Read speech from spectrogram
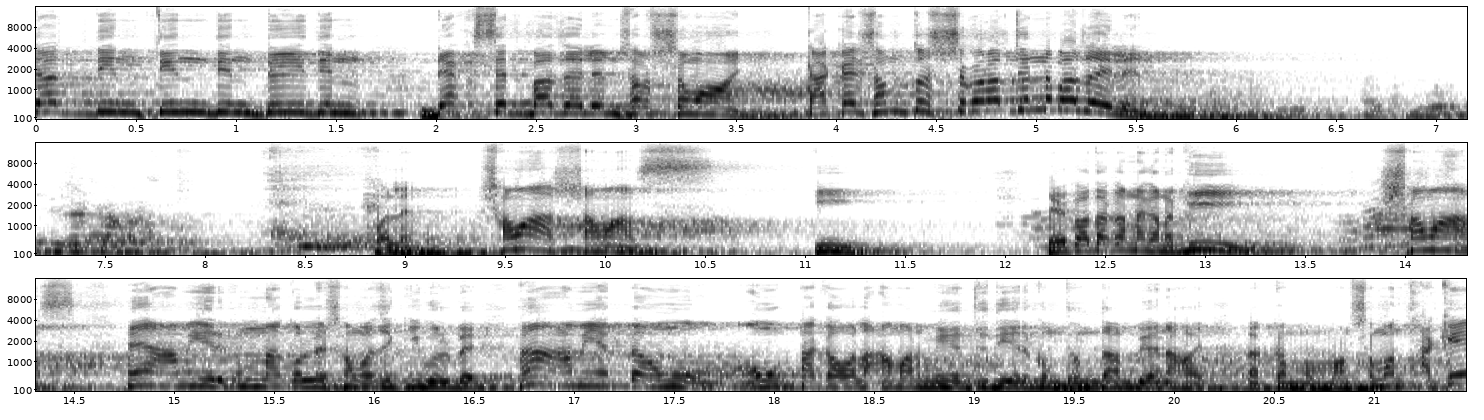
চার দিন তিন দিন দুই দিন ডেকসেট বাজাইলেন সব সময় কাকে সন্তুষ্ট করার জন্য বাজাইলেন? বলেন সমাজ সমাজ। কি? এ কথা কেন কেন কি? সমাজ। হ্যাঁ আমি এরকম না করলে সমাজে কি বলবে? হ্যাঁ আমি একটা অমুক অমুক টাকাওয়ালা আমার মেয়ে যদি এরকম ধুমধাম বিয়ে না হয় একটা মান সম্মান থাকে?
